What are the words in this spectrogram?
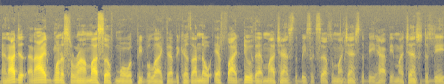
And i just and i want to surround myself more with people like that because i know if i do that my chances to be successful my chances to be happy my chances to be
